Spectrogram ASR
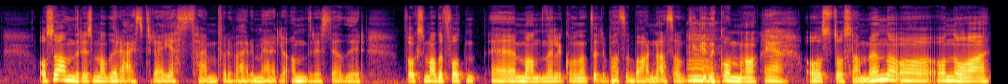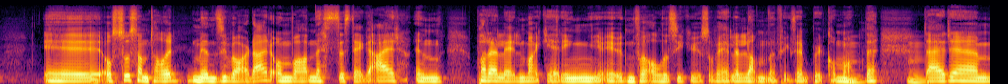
Også andre som hadde reist fra Jessheim for å være med, eller andre steder. Folk som hadde fått eh, mannen eller kona til å passe barna, sånn at de mm. kunne komme og, yeah. og, stå sammen. Og, og nå eh, også samtaler mens vi var der, om hva neste steget er. En parallell markering utenfor alle sykehus over hele landet, f.eks. kom opp. Mm. Det, mm. det er um,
